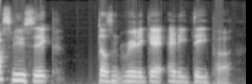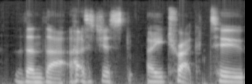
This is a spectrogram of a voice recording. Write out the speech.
House music doesn't really get any deeper than that. It's just a track to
